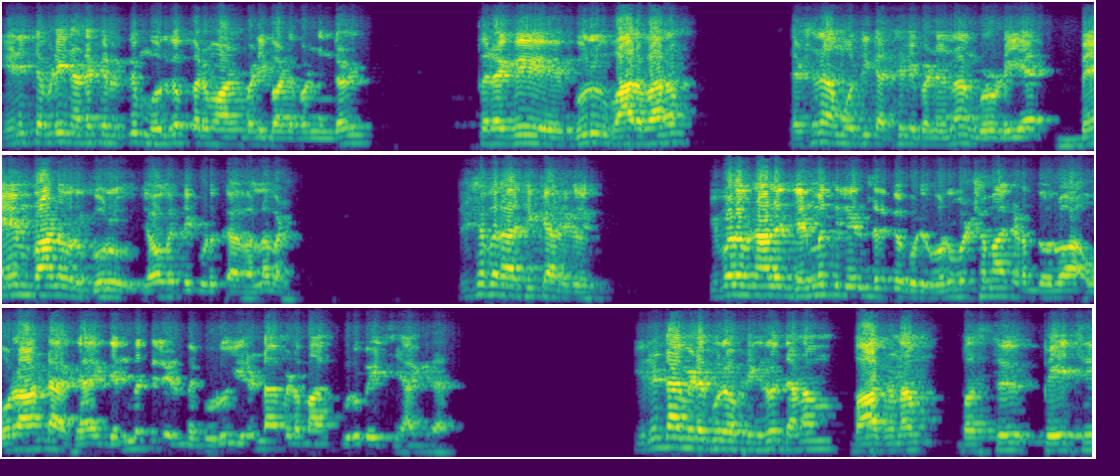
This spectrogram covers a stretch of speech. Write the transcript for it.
நினைத்தபடி நடக்கிறதுக்கு முருகப்பெருமான் வழிபாடு பண்ணுங்கள். பிறகு குரு வார வாரம் தட்சிணாமூர்த்திக்கு அர்ச்சனை பண்ணுங்கன்னா உங்களுடைய மேம்பான ஒரு குரு யோகத்தை கொடுக்க வல்லவன். ரிஷபராசிக்காரர்களுக்கு இவ்வளவு நாளும் ஜென்மத்தில் இருந்திருக்கக்கூடிய ஒரு வருஷமா கடந்த ஒரு ஒரு ஆண்டாக ஜென்மத்தில் இருந்த குரு இரண்டாம் இடமாக குரு பயிற்சி ஆகிறார். இரண்டாம் இட அப்படிங்கிறது தனம் பாகனம் பஸ்து பேச்சு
